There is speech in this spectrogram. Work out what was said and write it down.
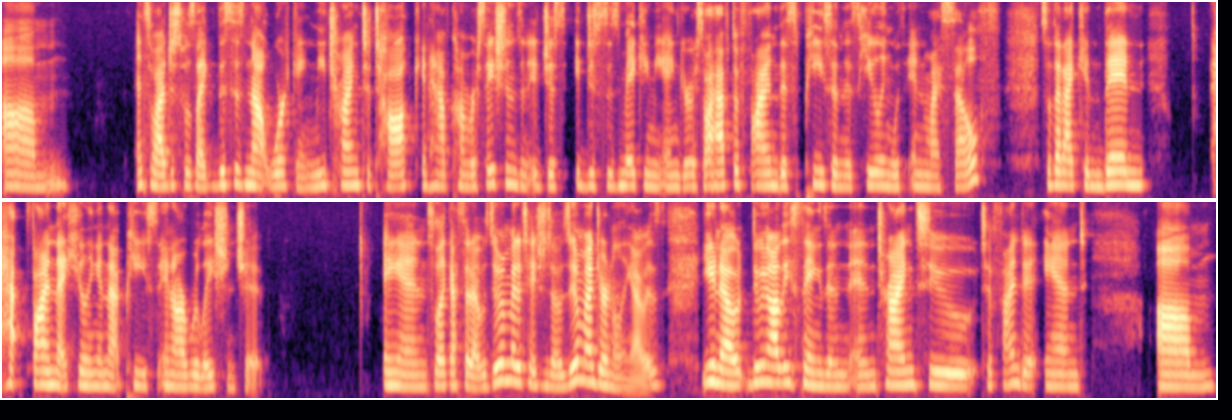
Um and so I just was like, this is not working. Me trying to talk and have conversations and it just it just is making me angry. So I have to find this peace and this healing within myself so that I can then ha- find that healing and that peace in our relationship. And so like I said, I was doing meditations, I was doing my journaling, I was, you know, doing all these things and and trying to to find it and um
